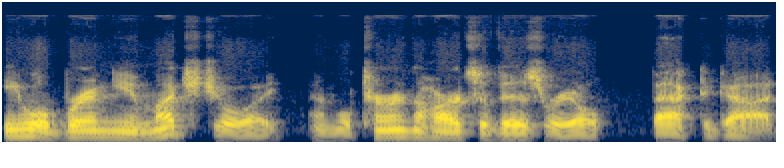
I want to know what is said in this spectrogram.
He will bring you much joy and will turn the hearts of Israel back to God.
